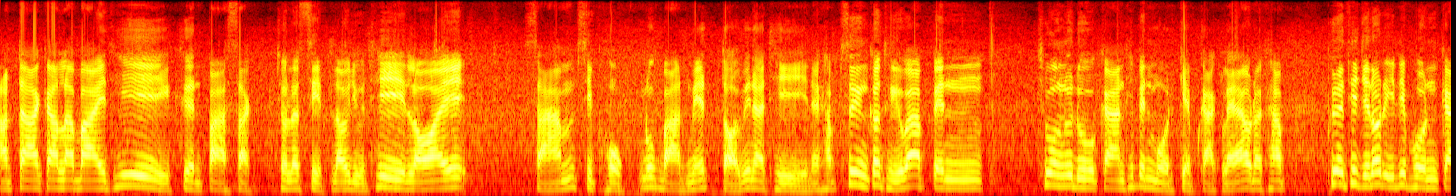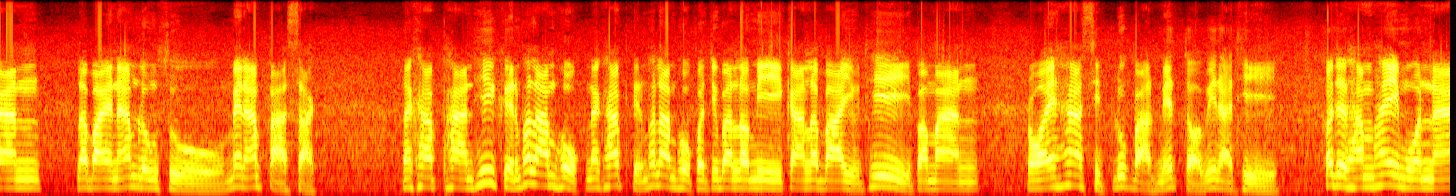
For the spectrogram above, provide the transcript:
อัตราการระบายที่เขื่อนป่าสักชลสิทธิ์เราอยู่ที่ร้อย36 ลูกบาศก์เมตร ต่อวินาทีนะครับซึ่งก็ถือว่าเป็นช่วงฤดูการที่เป็นโหมดเก็บกักแล้วนะครับเพื่อที่จะลดอิทธิพลการระบายน้ำลงสู่แม่น้ำป่าสัก นะครับผ่านที่เขื่อนพระราม6นะครับเขื่อนพระราม 6 ปัจจุบันเรามีการระบายอยู่ที่ประมาณ 150 ลูกบาศก์เมตรต่อวินาที ก็จะทำให้มวลน้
